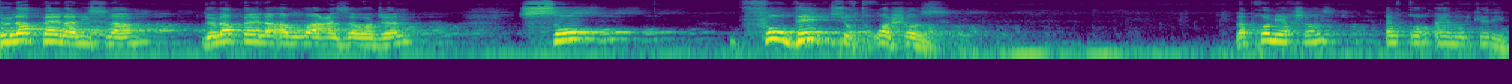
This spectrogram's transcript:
de l'appel à l'islam, de l'appel à Allah Azza wa Jal, sont fondée sur trois choses. La première chose, Al-Qur'an al-Karim.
